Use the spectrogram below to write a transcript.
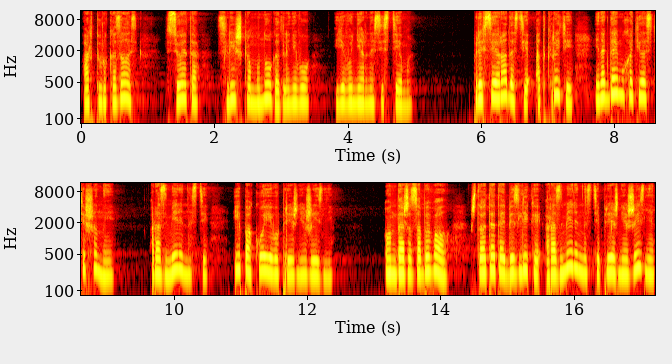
Артуру казалось, все это слишком много для него и его нервной системы. При всей радости открытий иногда ему хотелось тишины, размеренности и покой его прежней жизни. Он даже забывал, что от этой безликой размеренности прежней жизни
